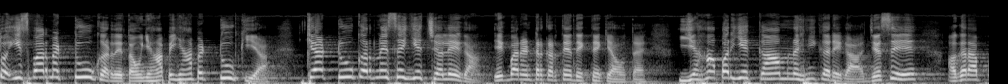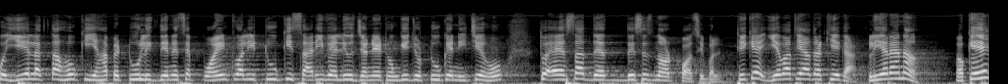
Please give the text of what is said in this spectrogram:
तो इस बार मैं टू कर देता हूँ, यहाँ पे यहाँ पे टू किया। क्या टू करने से ये चलेगा? एक बार एंटर करते हैं, देखते हैं क्या होता है। यहाँ पर ये काम नहीं करेगा। जैसे अगर आपको ये लगता हो कि यहाँ पे टू लिख देने से पॉइंट वाली टू की सारी वैल्यूज़ जनरेट होंगी, जो टू के नीचे हो तो ऐसा दिस इज़ नॉट पॉसिबल ठीक है? ये बात याद रखिएगा। क्लियर है ना? ओके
